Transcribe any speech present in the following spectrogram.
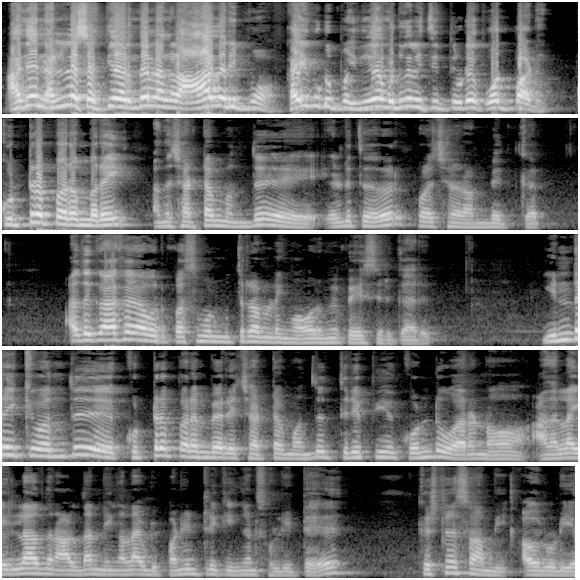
அதே நல்ல சக்தியா இருந்தால் நாங்கள் ஆதரிப்போம். கை கொடுப்போம். இதுதான் விடுதலை சிறுத்தையுடைய கோட்பாடு. குற்றப்பரம்பரை அந்த சட்டம் வந்து எடுத்தவர் புரட்சியாளர் அம்பேத்கர். அதுக்காக அவர் பசுமன் முத்துராமலிங்கம் அவருமே பேசியிருக்காரு. இன்றைக்கு வந்து குற்றப்பரம்பரை சட்டம் வந்து திருப்பியும் கொண்டு வரணும். அதெல்லாம் இல்லாதனால தான் நீங்கள்லாம் இப்படி பண்ணிட்டு இருக்கீங்கன்னு சொல்லிட்டு கிருஷ்ணசாமி அவருடைய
